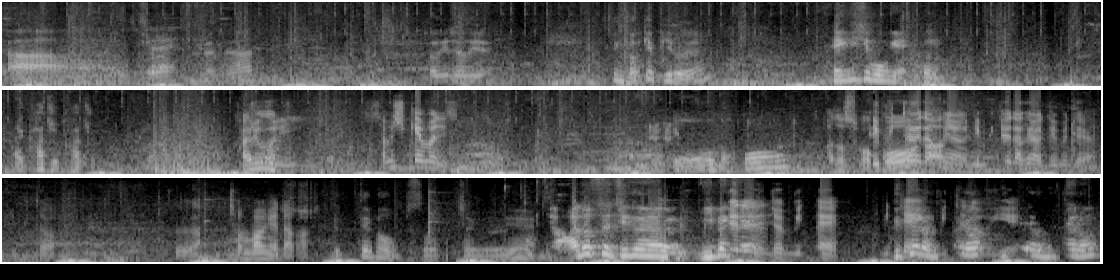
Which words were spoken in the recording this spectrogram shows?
자 이제 그러면 저기 저기 지금 몇 개 필요해? 125개 곰 아니 가죽 가죽. 가죽은 이 30개만 있으면 이렇게 요거 먹고 아조스 먹고 repeater에다 나 그냥 repeater에다 그냥 넣으면 돼요 repeater 그 전방에다가 늑대가 없어 갑자기. 자, 아조스 지금 200개 밑에는 저 밑에 밑에 밑에가 밑에로 위에 밑에로 밑에로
